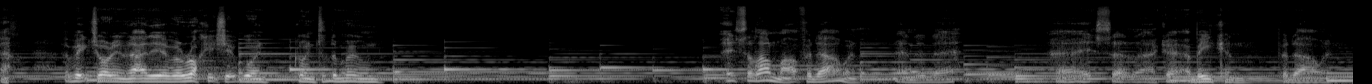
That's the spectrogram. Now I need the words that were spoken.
a, Victorian idea of a rocket ship going, going to the moon. It's a landmark for Darwen, end of day. Uh, it's uh, like a, a beacon for Darwen.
